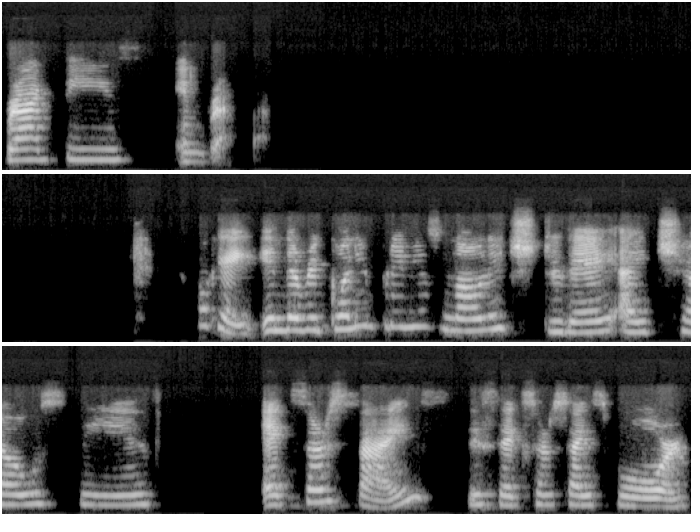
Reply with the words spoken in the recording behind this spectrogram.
practice, and wrap up. Okay, in the recalling previous knowledge today, I chose this exercise, this exercise for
